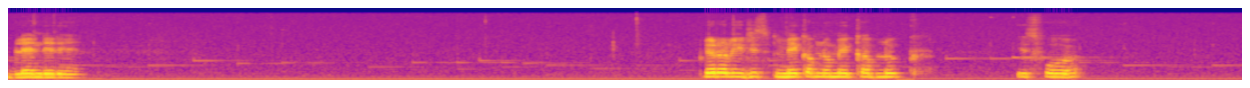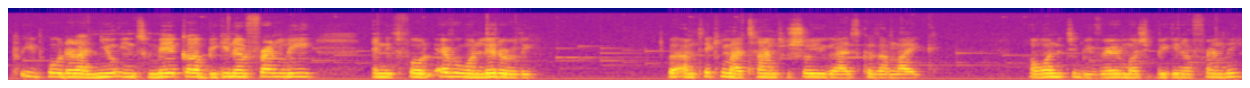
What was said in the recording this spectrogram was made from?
Blend it in. Literally this makeup no makeup look is for people that are new into makeup beginner friendly and it's for everyone literally. But I'm taking my time to show you guys because I'm like I want it to be very much beginner friendly.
